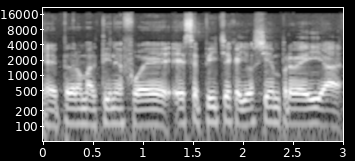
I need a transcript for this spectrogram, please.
Eh, Pedro Martínez fue ese piche que yo siempre veía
